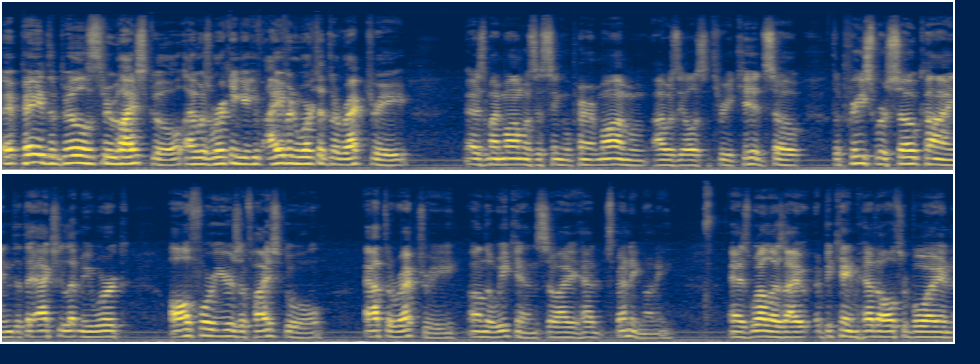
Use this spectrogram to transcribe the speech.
it paid the bills through high school. I was working. I even worked at the rectory, as my mom was a single parent mom. I was the oldest of three kids, so the priests were so kind that they actually let me work all four years of high school at the rectory on the weekends, so I had spending money, as well as I became head altar boy, and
